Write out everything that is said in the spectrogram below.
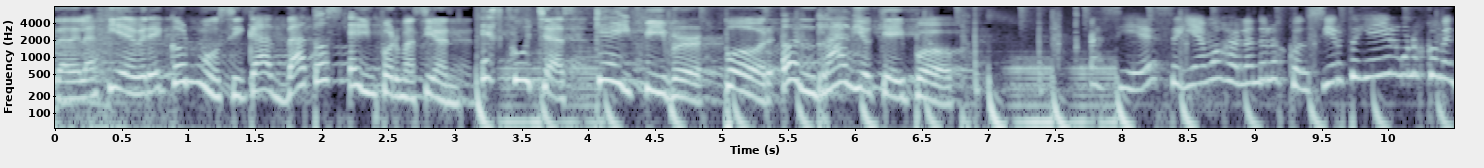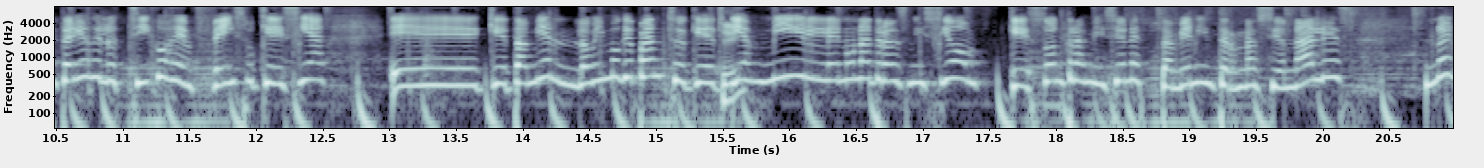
de la fiebre con música, datos e información. Escuchas K-Fever por On Radio K-Pop. Así es, seguíamos hablando de los conciertos y hay algunos comentarios de los chicos en Facebook que decían eh, que también, lo mismo que Pancho, que Sí. 10.000 en una transmisión, que son transmisiones también internacionales, no es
